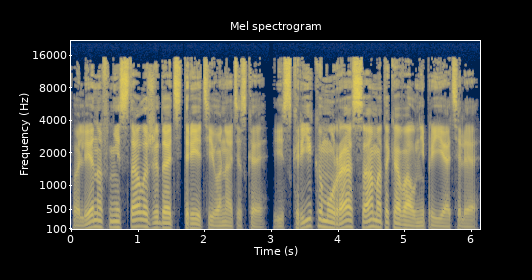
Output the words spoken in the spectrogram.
Поленов не стал ожидать третьего натиска, и с криком «Ура!» сам атаковал неприятеля.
